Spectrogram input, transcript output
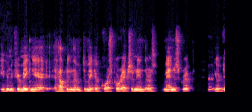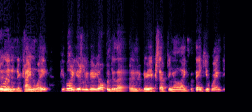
even if you're making a helping them to make a course correction in their manuscript mm, you're doing yeah. it in a kind way people are usually very open to that and very accepting and like thank you wendy.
